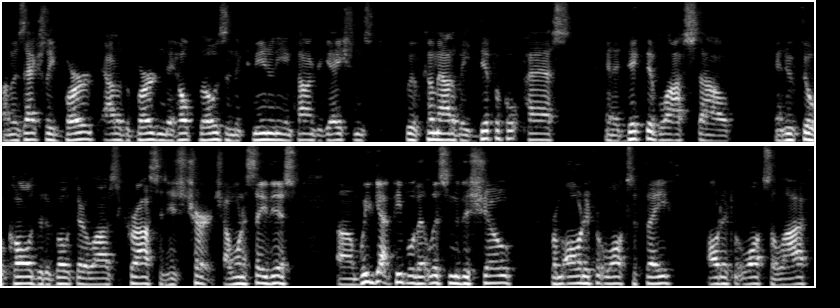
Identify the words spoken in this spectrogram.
Um, is actually birthed out of the burden to help those in the community and congregations who have come out of a difficult past and addictive lifestyle and who feel called to devote their lives to Christ and His church. I want to say this um, we've got people that listen to this show from all different walks of faith, all different walks of life.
